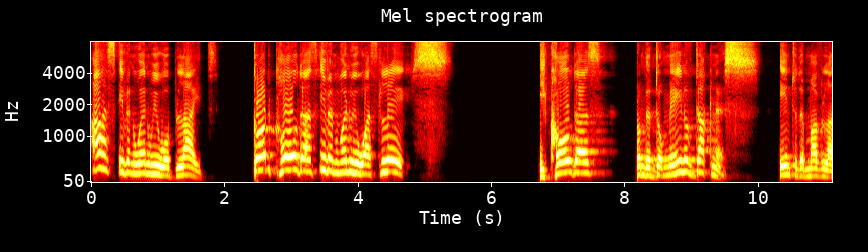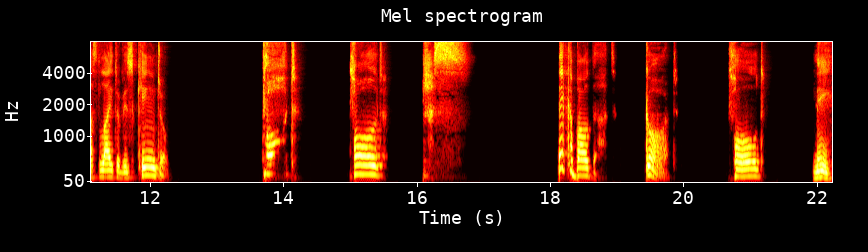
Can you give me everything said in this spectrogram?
us even when we were blind. God called us even when we were slaves. He called us from the domain of darkness into the marvelous light of his kingdom. God called us. Think about that. God called me.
